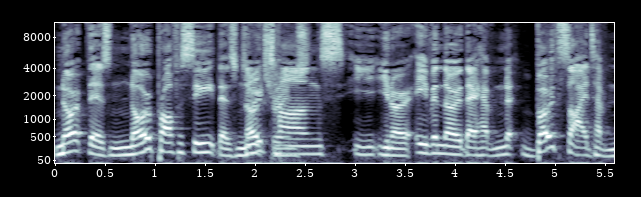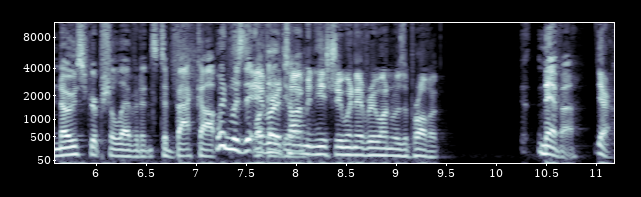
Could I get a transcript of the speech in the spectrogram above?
nope, there's no prophecy, there's no tongues. y- You know, even though they have no, both sides have no scriptural evidence to back up. when was there ever a time in history when everyone was a prophet? Never. Yeah.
